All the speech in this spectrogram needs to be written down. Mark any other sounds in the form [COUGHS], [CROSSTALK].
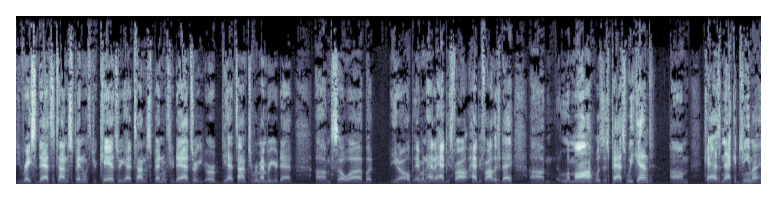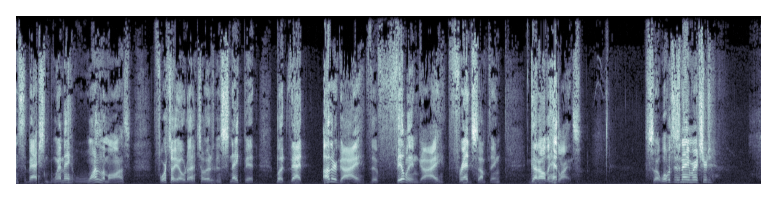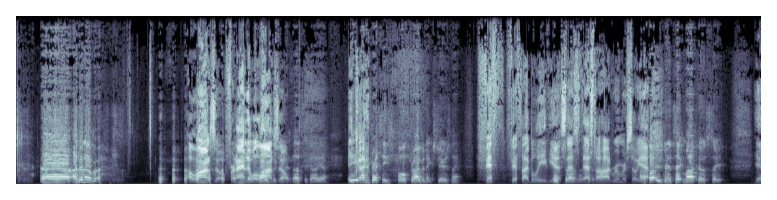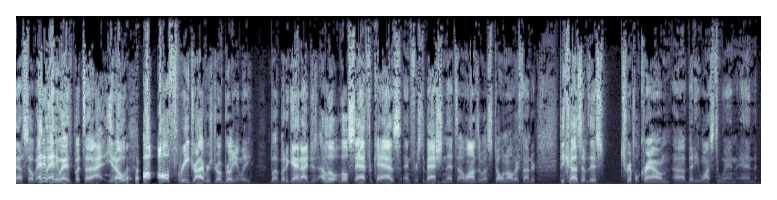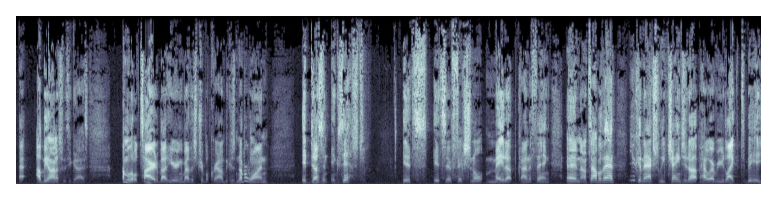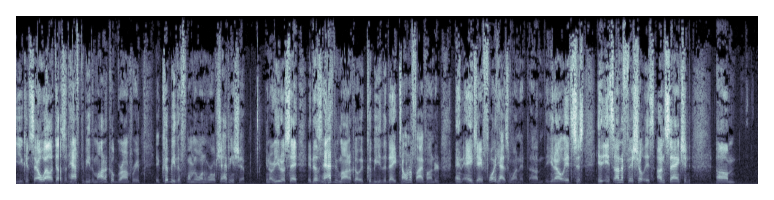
you racing dads had time to spend with your kids, or you had time to spend with your dads, or or you had time to remember your dad. Um, so, uh, but you know, I hope everyone had a happy happy Father's Day. Um, Le Mans was this past weekend. Um, Kaz Nakajima and Sebastian Buemi won Le Mans for Toyota. Toyota's been snake bit, but that other guy, the fill-in guy, Fred something, got all the headlines. So, what was his name, Richard? Uh, I don't know. Alonso, Fernando [LAUGHS] Alonso. That's the guy, That's the guy yeah. He, Andretti's fourth driver next year, isn't he? Fifth, fifth, I believe. Yes, Fifth that's driver, that's the hot rumor. So yeah, I thought he was going to take Marco's seat. yeah. So anyway, anyways, but uh, you know, [LAUGHS] all, all three drivers drove brilliantly. But but again, I just a little little sad for Kaz and for Sebastian that Alonso has stolen all their thunder because of this triple crown uh, that he wants to win. And I, I'll be honest with you guys, I'm a little tired about hearing about this triple crown because number one, it doesn't exist. It's it's a fictional, made up kind of thing. And on top of that, you can actually change it up however you'd like it to be. You could say, oh well, it doesn't have to be the Monaco Grand Prix. It could be the Formula One World Championship. You know, you don't say it doesn't have to be Monaco. It could be the Daytona 500, and AJ Foyt has won it. Um, you know, it's just it, it's unofficial, it's unsanctioned. Um,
